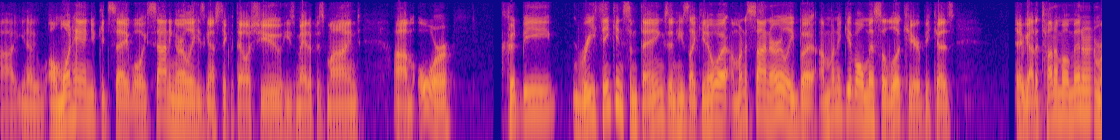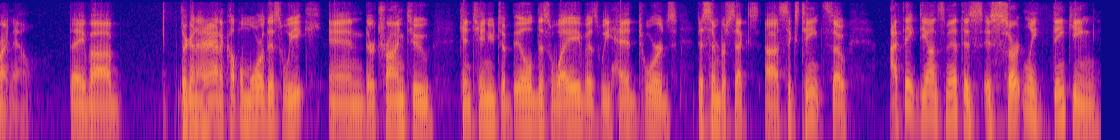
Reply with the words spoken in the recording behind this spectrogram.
Uh, you know, on one hand, you could say, well, he's signing early. He's going to stick with LSU. He's made up his mind. Um, or could be rethinking some things. And he's like, you know what? I'm going to sign early, but I'm going to give Ole Miss a look here because they've got a ton of momentum right now. They've uh, they're going to add a couple more this week, and they're trying to continue to build this wave as we head towards December 6, uh, 16th. So I think Deion Smith is is certainly thinking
